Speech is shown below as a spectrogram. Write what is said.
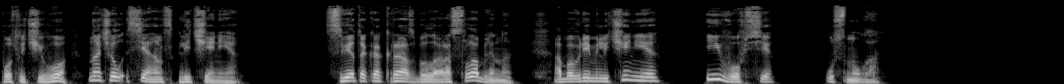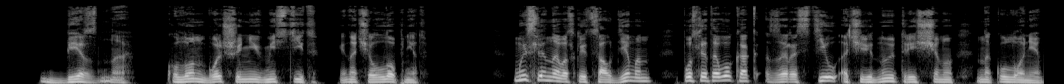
после чего начал сеанс лечения. Света как раз была расслаблена, а во время лечения и вовсе уснула. «Бездна! Кулон больше не вместит, иначе лопнет!» Мысленно восклицал демон после того, как зарастил очередную трещину на кулоне.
